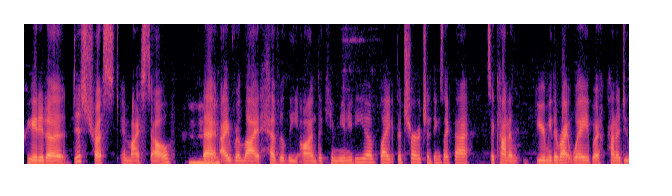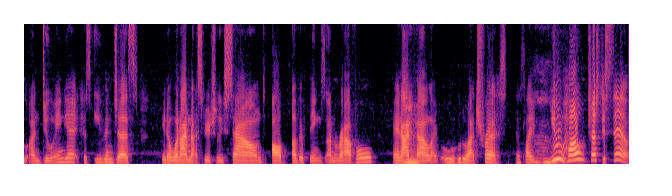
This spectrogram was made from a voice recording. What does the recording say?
created a distrust in myself mm-hmm. that I relied heavily on the community of like the church and things like that to kind of gear me the right way, but kind of do undoing it. Because even just, you know, when I'm not spiritually sound, all other things unravel. And I'm mm. now like, ooh, who do I trust? It's like, mm. you ho, trust yourself.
